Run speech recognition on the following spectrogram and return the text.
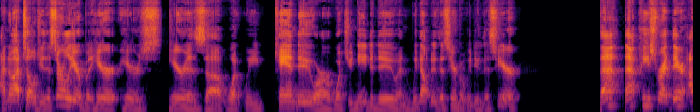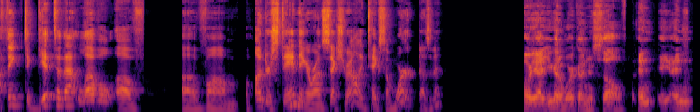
i know i told you this earlier but here here's here is uh, what we can do or what you need to do and we don't do this here but we do this here that that piece right there i think to get to that level of of um of understanding around sexuality takes some work, doesn't it? Oh yeah, you got to work on yourself and and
